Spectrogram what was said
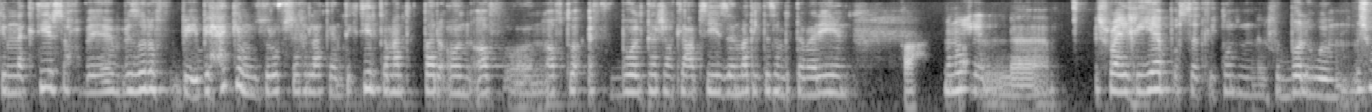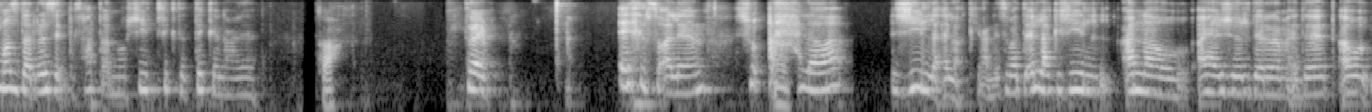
كنا كتير صحبة بظروف بحكي من ظروف شغلها كانت كتير كمان تضطر on off on off توقف football ترجع تلعب season ما تلتزم بالتمارين. صح. من وراء شوي غياب قصة اللي يكون ال football هو مش مصدر رزق بس حتى إنه شيء فيك تتكل عليه. صح. طيب. آخر سؤالين. شو أحلى جيل لإلك؟ يعني إذا بدي أقول لك جيل أنا وآيا جردي رنا مقدات أو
